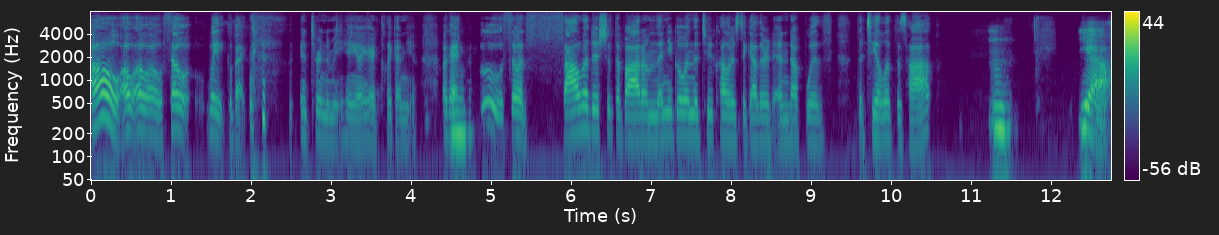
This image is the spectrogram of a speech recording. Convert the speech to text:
Oh, oh, oh, oh. So wait, go back. it turned to me. Hang on, I gotta click on you. Okay. Mm. Ooh, so it's solidish at the bottom, then you go in the two colors together to end up with the teal at the top. Mm. Yeah.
